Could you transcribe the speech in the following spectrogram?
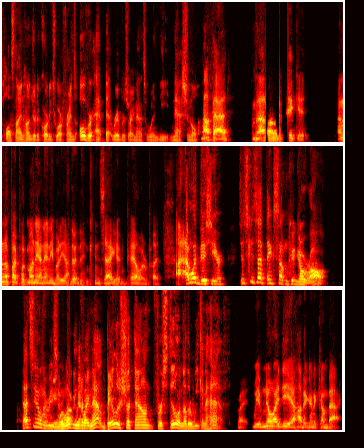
plus nine hundred according to our friends over at Bet Rivers right now to win the national. Not bad. I mean, I don't um, take it. I don't know if I put money on anybody other than Gonzaga and Baylor, but I, I would this year just because I think something could go wrong. That's the only reason. I mean, we're looking at it right now. Baylor shut down for still another week and a half. Right. We have no idea how they're going to come back.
